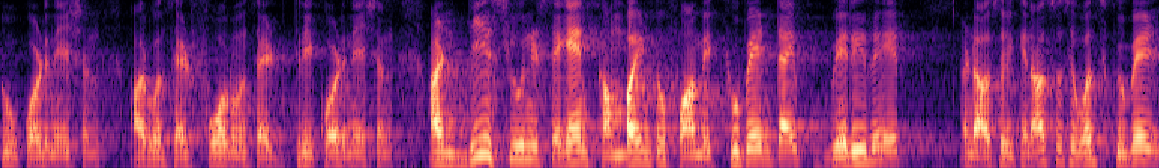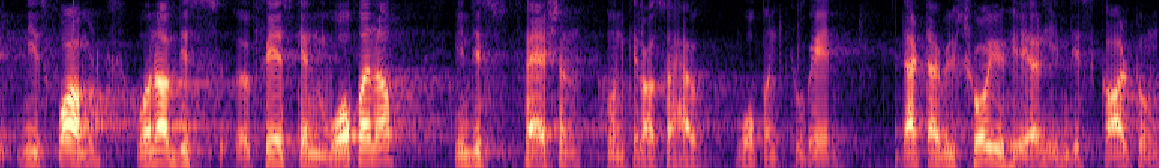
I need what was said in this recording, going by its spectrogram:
2 coordination or one side 4 one side 3 coordination. And these units again combine to form a cubane type very rare. And also you can also see once cubane is formed one of this uh, phase can open up in this fashion one can also have open cubane. That I will show you here in this cartoon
